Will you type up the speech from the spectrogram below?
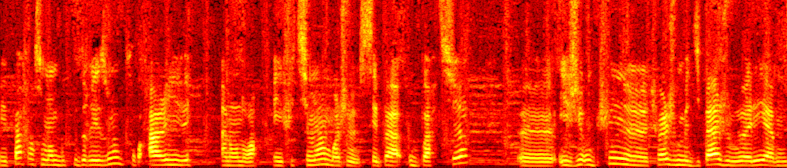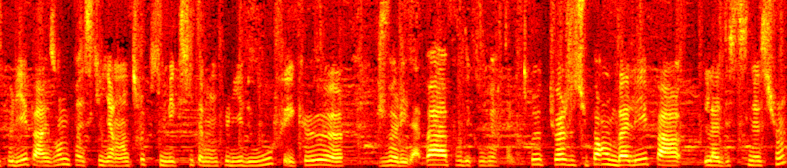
mais pas forcément beaucoup de raisons pour arriver à l'endroit. Et effectivement, moi je sais pas où partir. euh, et j'ai aucune, euh, tu vois, je me dis pas, je veux aller à Montpellier par exemple parce qu'il y a un truc qui m'excite à Montpellier de ouf et que euh, je veux aller là-bas pour découvrir tel truc. Tu vois, je suis pas emballée par la destination.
